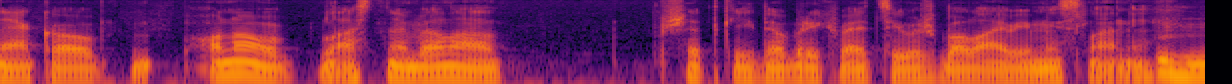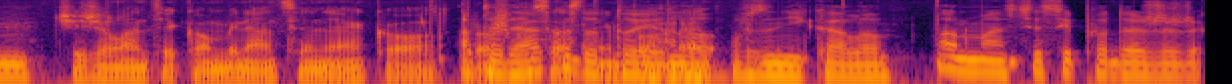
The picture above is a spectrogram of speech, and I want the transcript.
nejako, ono vlastne veľa všetkých dobrých vecí už bolo aj vymyslených. Mm-hmm. Čiže len tie kombinácie nejako A teda ako toto jedlo vznikalo? Normálne ste si povedali, že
